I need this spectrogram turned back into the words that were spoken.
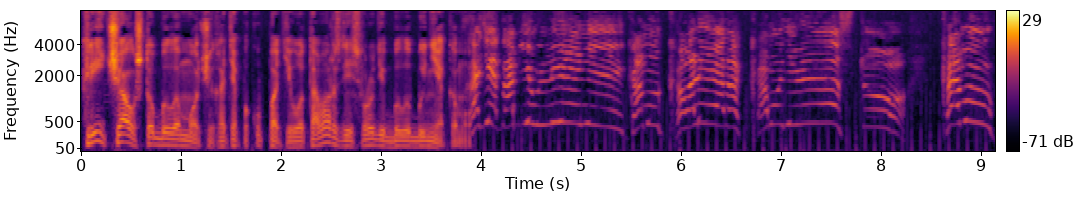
Кричал, что было мочи, хотя покупать его товар здесь вроде было бы некому. Газета объявлений! Кому кавалера, кому невесту! Кому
